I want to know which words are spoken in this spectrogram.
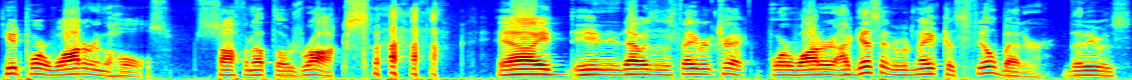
he would pour water in the holes, soften up those rocks. yeah, he, he, that was his favorite trick. Pour water. I guess it would make us feel better that he was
